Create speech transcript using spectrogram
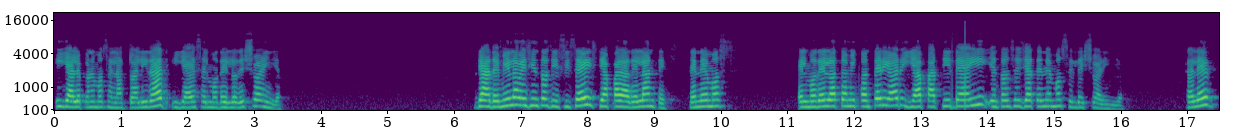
y ya le ponemos en la actualidad y ya es el modelo de Schrödinger. Ya de 1916 ya para adelante tenemos el modelo atómico anterior y ya a partir de ahí entonces ya tenemos el de Schrödinger. ¿Sale?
